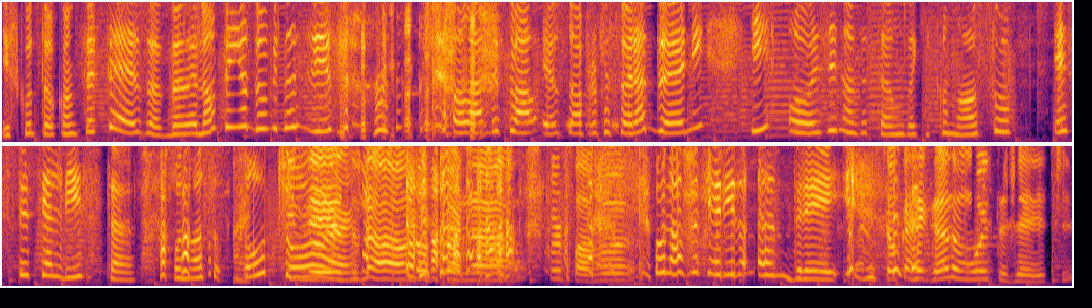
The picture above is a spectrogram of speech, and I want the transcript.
Escutou, com certeza. Eu não tenho dúvidas disso. Olá, pessoal. Eu sou a professora Dani e hoje nós estamos aqui com o nosso especialista, o nosso Ai, doutor. Que medo. Não, doutor, não. Por favor. O nosso querido Andrei. Estou carregando muito, gente.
